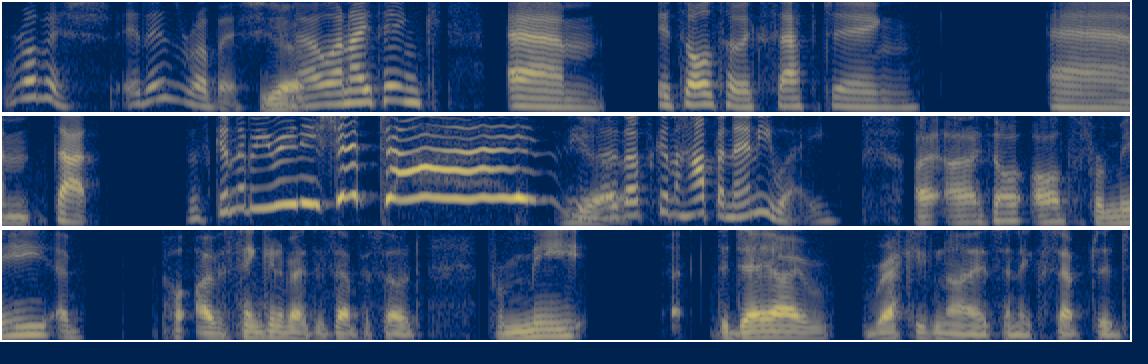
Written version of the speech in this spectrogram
rubbish it is rubbish you Yeah. know and i think um it's also accepting um that there's going to be really shit times you Yeah. know that's going to happen anyway I, I thought also for me, uh, I was thinking about this episode. For me, uh, the day I recognized and accepted,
